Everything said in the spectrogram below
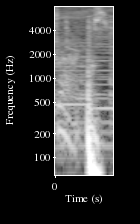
tracks.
